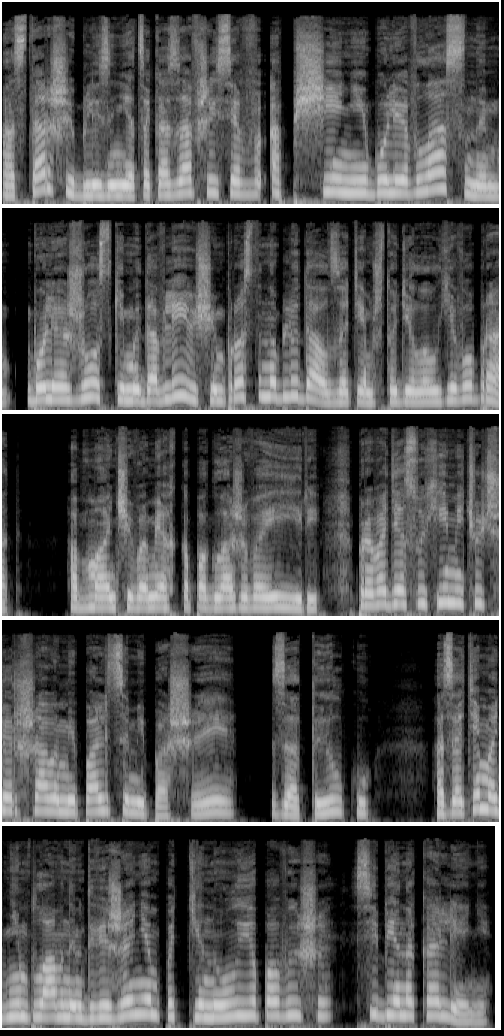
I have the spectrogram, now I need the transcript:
А старший близнец, оказавшийся в общении более властным, более жестким и давлеющим, просто наблюдал за тем, что делал его брат, обманчиво мягко поглаживая Ири, проводя сухими, чуть шершавыми пальцами по шее, затылку, а затем одним плавным движением подтянул ее повыше, себе на колени.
